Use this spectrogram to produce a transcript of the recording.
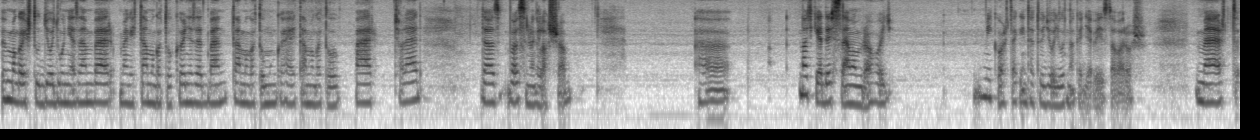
Önmaga is tud gyógyulni az ember, meg egy támogató környezetben, támogató munkahely, támogató pár, család, de az valószínűleg lassabb. Nagy kérdés számomra, hogy mikor tekinthető gyógyultnak egy evészavaros. Mert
